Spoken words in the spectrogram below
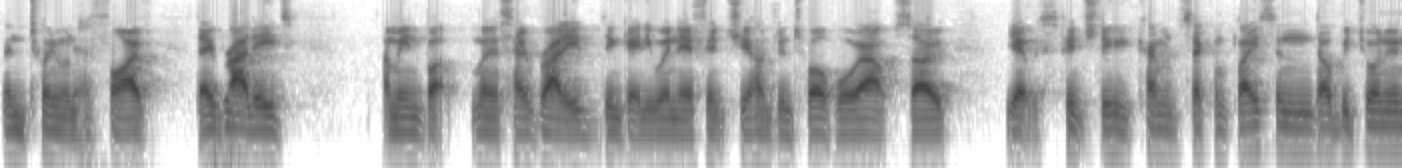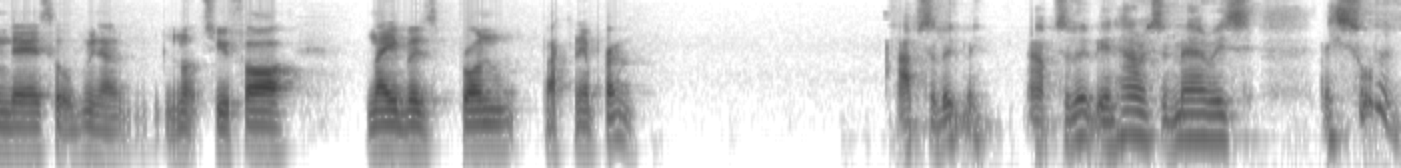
then 21 for five. They rallied. I mean, but when I say rallied, didn't get anywhere near Finchley, 112 all out. So, yeah, it was Finchley who came in second place, and they'll be joining their sort of, you know, not too far neighbours, Bron, back in their prem. Absolutely, absolutely. And Harrow St Mary's, they sort of,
